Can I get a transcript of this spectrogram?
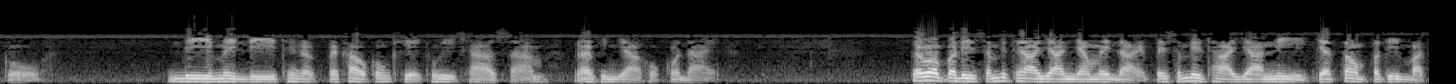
โก ดีไม่ดีถึงกับไปเข้าคงเขตของวิชาสามและพิญญาหกก็ได้ แต่ว่าปฏิสัมพิทาญาณยังไม่ได้ ไปสัมพิทาญาณนี่จะต้องปฏิบัติ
